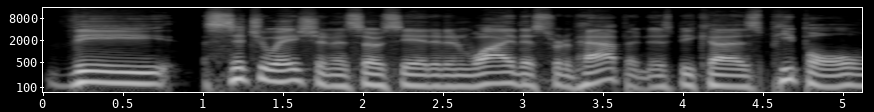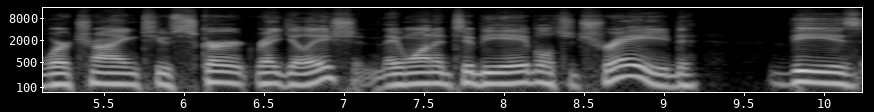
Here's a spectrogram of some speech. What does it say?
the situation associated and why this sort of happened is because people were trying to skirt regulation. They wanted to be able to trade these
